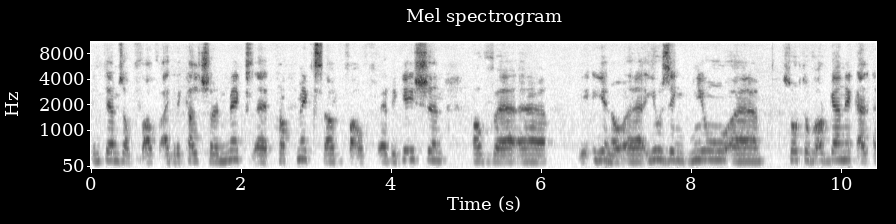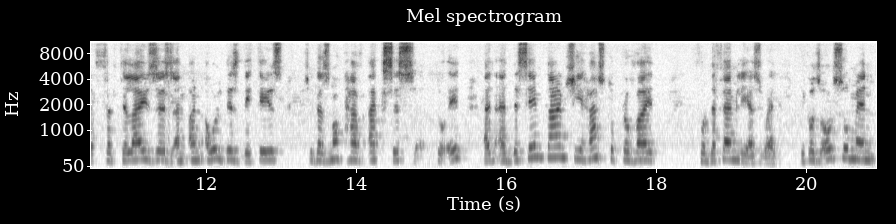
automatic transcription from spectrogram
in terms of, of agricultural mix, uh, crop mix, of, of irrigation, of uh, uh you know uh, using new uh, sort of organic fertilizers and, and all these details. She does not have access to it, and at the same time, she has to provide for the family as well, because also men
